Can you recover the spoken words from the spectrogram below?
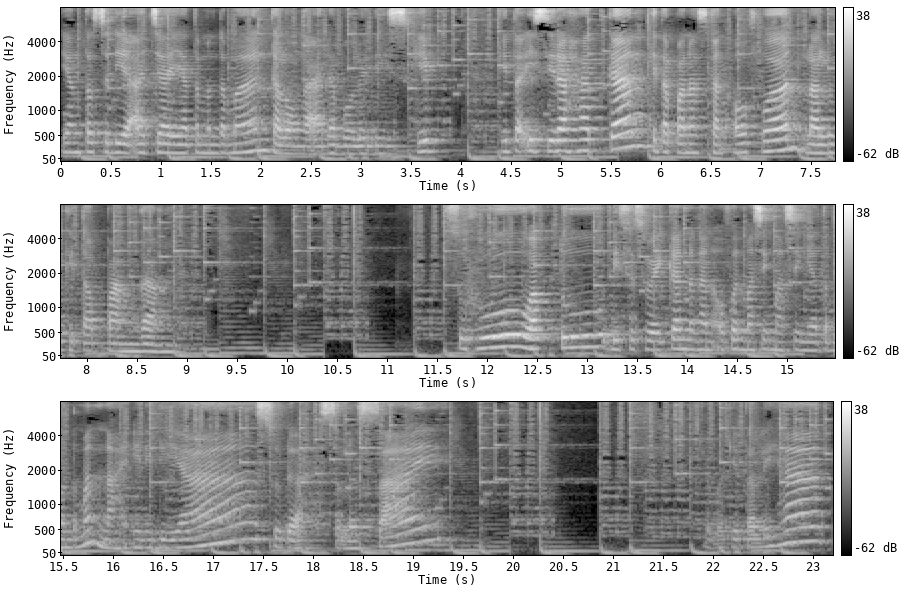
yang tersedia aja ya teman-teman. Kalau nggak ada boleh di skip. Kita istirahatkan kita panaskan oven lalu kita panggang. Suhu waktu disesuaikan dengan oven masing-masing ya teman-teman. Nah ini dia. Sudah selesai. Coba kita lihat.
